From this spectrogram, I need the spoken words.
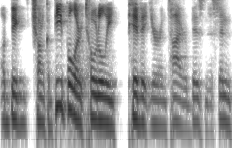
a big chunk of people or totally pivot your entire business. And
